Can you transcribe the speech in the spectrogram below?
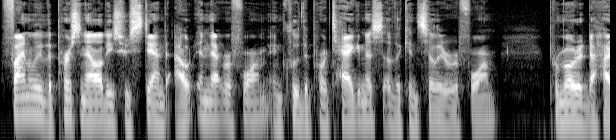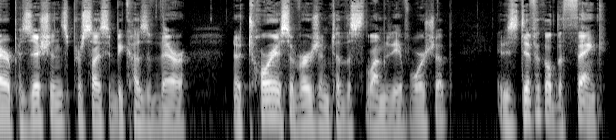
Finally, the personalities who stand out in that reform include the protagonists of the conciliar reform, promoted to higher positions precisely because of their notorious aversion to the solemnity of worship. It is difficult to think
